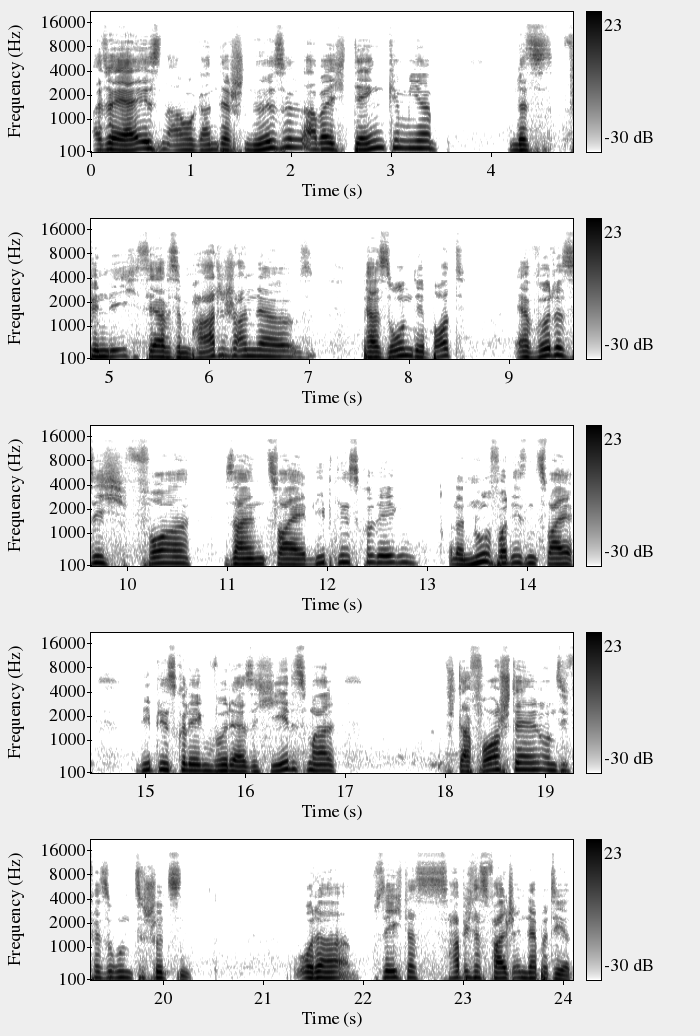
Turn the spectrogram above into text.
Also er ist ein arroganter Schnösel, aber ich denke mir, und das finde ich sehr sympathisch an der Person Debott, er würde sich vor seinen zwei Lieblingskollegen oder nur vor diesen zwei Lieblingskollegen würde er sich jedes Mal davor stellen und sie versuchen zu schützen. Oder sehe ich das, habe ich das falsch interpretiert?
